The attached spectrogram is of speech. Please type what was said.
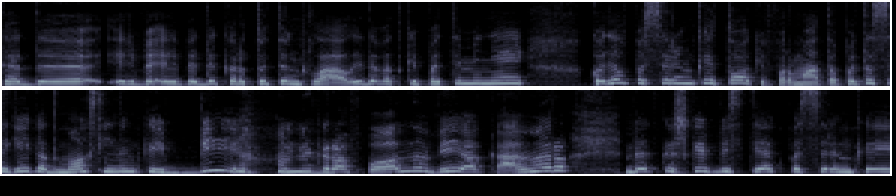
kad e, ir vedi kartu tinklalaidę, bet kaip pati minėjai, kodėl pasirinkai tokį formatą. Pati sakei, kad mokslininkai bijo mhm. mikrofonų, bijo kamerų, bet kažkaip vis tiek pasirinkai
